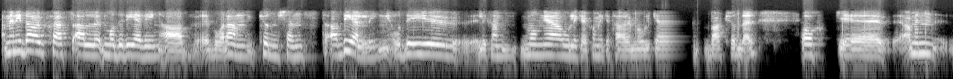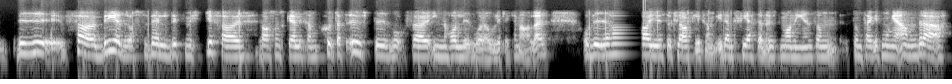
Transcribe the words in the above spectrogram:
Ja, men idag sköts all moderering av vår kundtjänstavdelning och det är ju liksom många olika kommunikatörer med olika bakgrunder. Och eh, ja, men vi förbereder oss väldigt mycket för vad som ska liksom skjutas ut i, för innehåll i våra olika kanaler. Och vi har ju såklart liksom identifierat den utmaningen som, som säkert många andra, att,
